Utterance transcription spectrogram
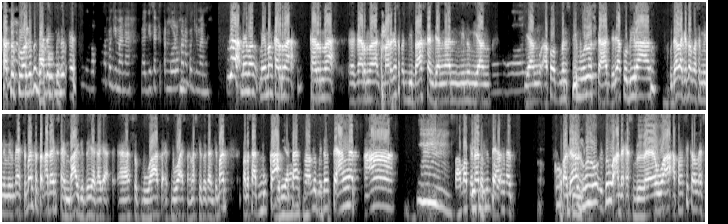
satu keluarga tuh nggak ada yang minum es Tenggorokan apa gimana? Lagi sakit tenggorokan apa gimana? Enggak, memang memang karena karena eh, karena kemarin kan sempat dibahas kan jangan minum yang Oh, yang apa menstimulus kan. Jadi aku bilang, udahlah kita nggak usah minum-minum es, cuman tetap ada yang standby gitu ya kayak eh, sup buah atau es buah, es nanas gitu kan. Cuman pada saat buka Jadi yang- kita selalu minum teh hangat. Ah, Hmm. Sama kita minum teh hangat. Kopi. Padahal dulu itu ada es belewa, apa sih kalau es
